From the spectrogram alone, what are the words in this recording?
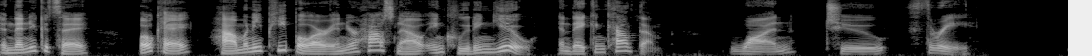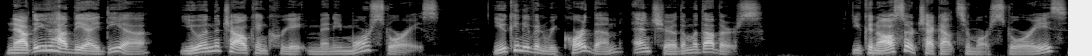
And then you could say, okay, how many people are in your house now, including you? And they can count them. One, two, three. Now that you have the idea, you and the child can create many more stories. You can even record them and share them with others. You can also check out some more stories,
